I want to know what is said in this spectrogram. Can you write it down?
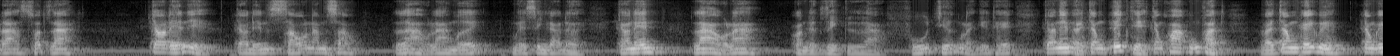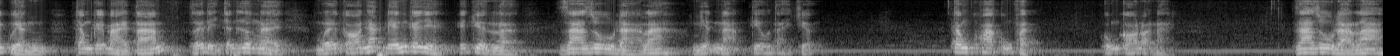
đa xuất ra cho đến gì? Cho đến 6 năm sau, Lào la mới mới sinh ra đời. Cho nên Lào la còn được dịch là phú chướng là như thế. Cho nên ở trong tích gì trong khoa cúng phật và trong cái quyền, trong cái quyển trong cái bài tán giới định chân hương này mới có nhắc đến cái gì? Cái chuyện là gia du đà la miễn nạn tiêu tài trượng trong khoa cúng phật cũng có đoạn này. Gia du đà la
